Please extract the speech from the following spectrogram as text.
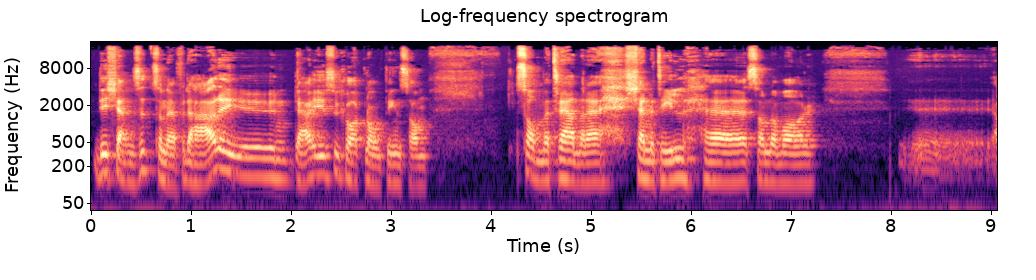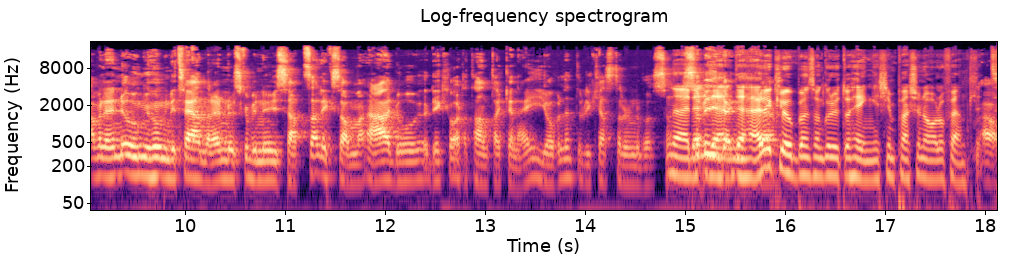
det känns inte som det. För det här är ju, det här är ju såklart någonting som, som tränare känner till. Eh, som de har... Eh, ja, men en ung hungrig tränare, nu ska vi nysatsa liksom. Nej, då, det är klart att han tackar nej. Jag vill inte bli kastad under bussen. Nej, det, det, det här är klubben som går ut och hänger sin personal offentligt Ja.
